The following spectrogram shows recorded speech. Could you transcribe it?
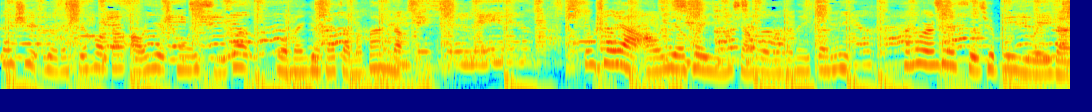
但是有的时候当熬夜成为习惯，我们又该怎么办呢？都说呀，熬夜会影响我们的内分泌，很多人对此却不以为然。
